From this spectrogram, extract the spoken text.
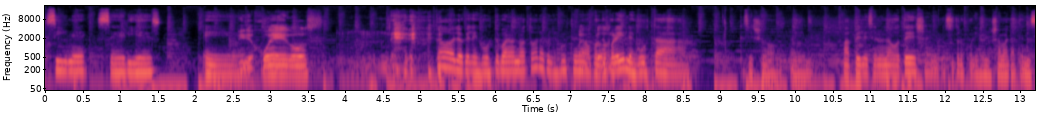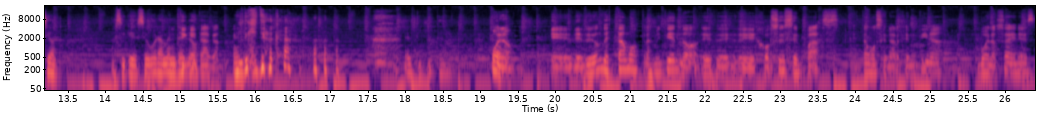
cine, series, eh, Videojuegos, todo lo que les guste. Bueno, no todo lo que les guste, Bueno, no, porque todo. por ahí les gusta, qué sé yo, eh, papeles en una botella y a nosotros por ahí nos llama la atención. Así que seguramente... lo- tiki-taka. El tiki-taka. El tiki-taka. Bueno, eh, ¿desde dónde estamos transmitiendo? Es desde José Cepaz. Estamos en Argentina, Buenos Aires,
